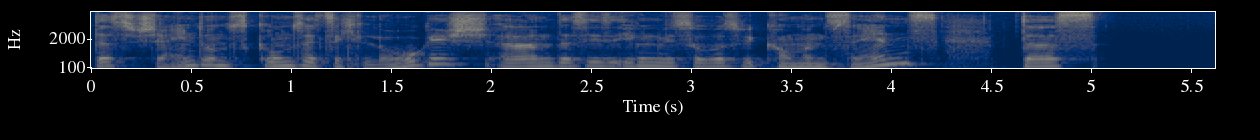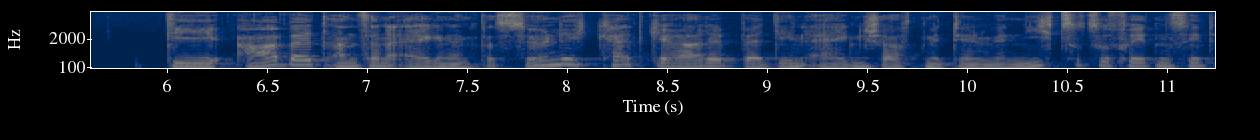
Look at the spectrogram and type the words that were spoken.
das scheint uns grundsätzlich logisch. Ähm, das ist irgendwie sowas wie Common Sense, dass die Arbeit an seiner eigenen Persönlichkeit, gerade bei den Eigenschaften, mit denen wir nicht so zufrieden sind,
